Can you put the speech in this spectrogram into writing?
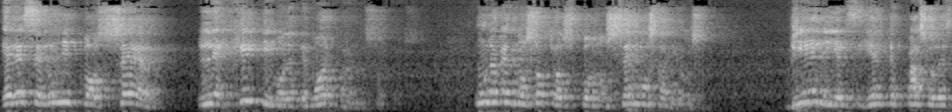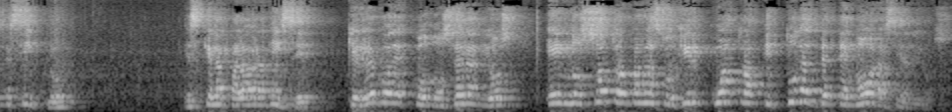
Él es el único ser legítimo de temor para nosotros. Una vez nosotros conocemos a Dios, viene y el siguiente paso de este ciclo es que la palabra dice que luego de conocer a Dios, en nosotros van a surgir cuatro actitudes de temor hacia Dios.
